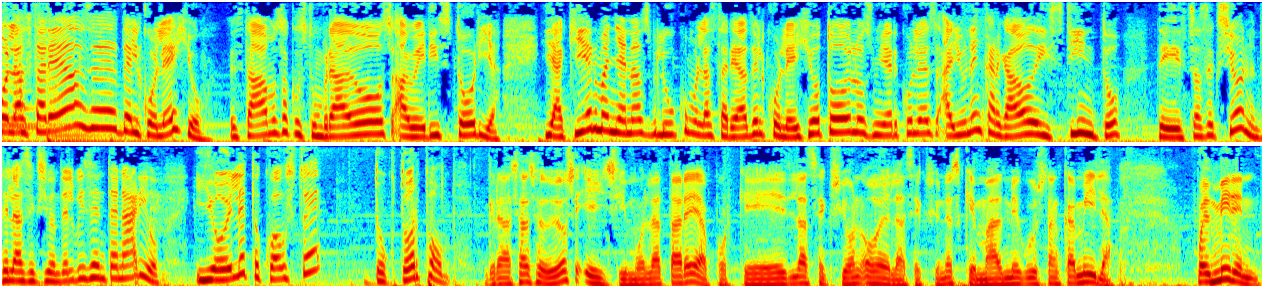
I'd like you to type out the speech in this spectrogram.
Como las tareas del colegio, estábamos acostumbrados a ver historia. Y aquí en Mañanas Blue, como las tareas del colegio, todos los miércoles hay un encargado distinto de esta sección, de la sección del Bicentenario. Y hoy le tocó a usted Doctor Pompo. Gracias a Dios e hicimos la tarea porque es la sección o de las secciones que más me gustan, Camila. Pues miren, en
